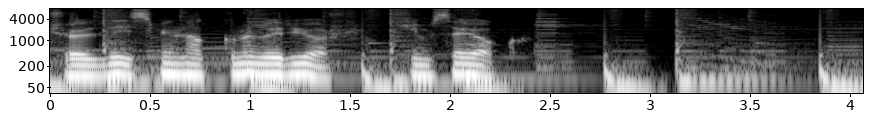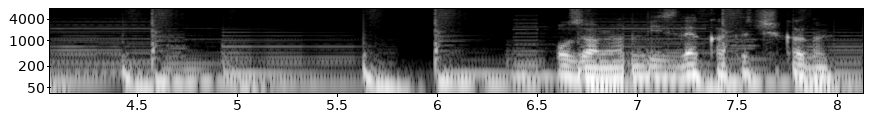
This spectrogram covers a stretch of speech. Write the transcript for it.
Çölde ismin hakkını veriyor. Kimse yok. O zaman biz de katı çıkalım.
